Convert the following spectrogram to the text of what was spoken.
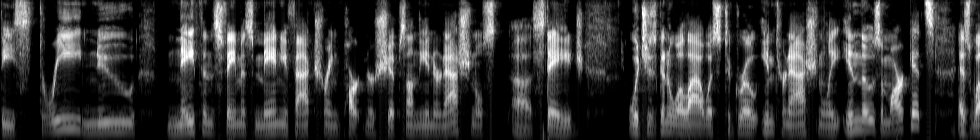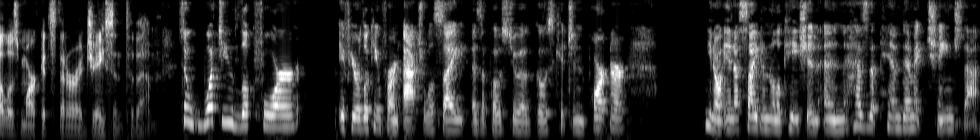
these three new Nathan's famous manufacturing partnerships on the international uh, stage which is going to allow us to grow internationally in those markets as well as markets that are adjacent to them. So, what do you look for if you're looking for an actual site as opposed to a ghost kitchen partner, you know, in a site and a location. And has the pandemic changed that?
